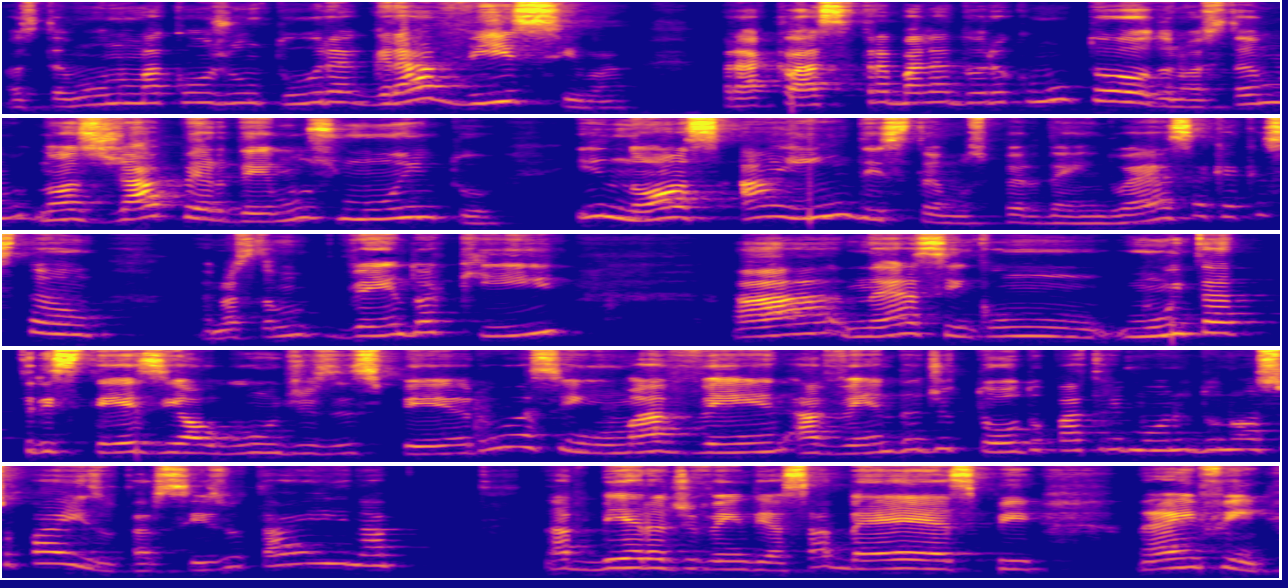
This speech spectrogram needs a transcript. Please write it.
Nós estamos numa conjuntura gravíssima para a classe trabalhadora como um todo. Nós, estamos, nós já perdemos muito e nós ainda estamos perdendo. Essa é a questão. Nós estamos vendo aqui a, né, assim, com muita tristeza e algum desespero, assim, uma venda, a venda de todo o patrimônio do nosso país. O Tarcísio está aí na, na beira de vender essa BESP, né? Enfim,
